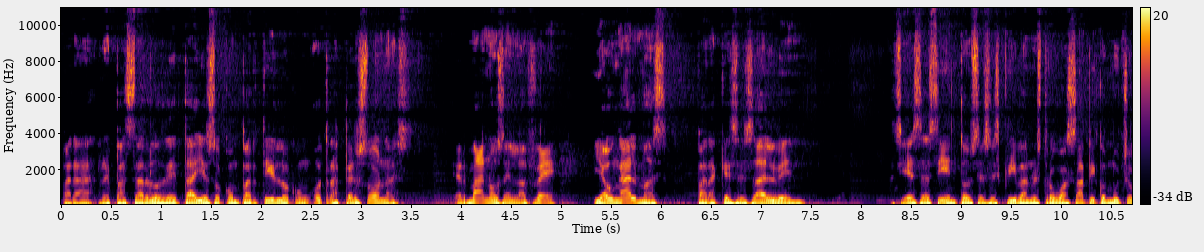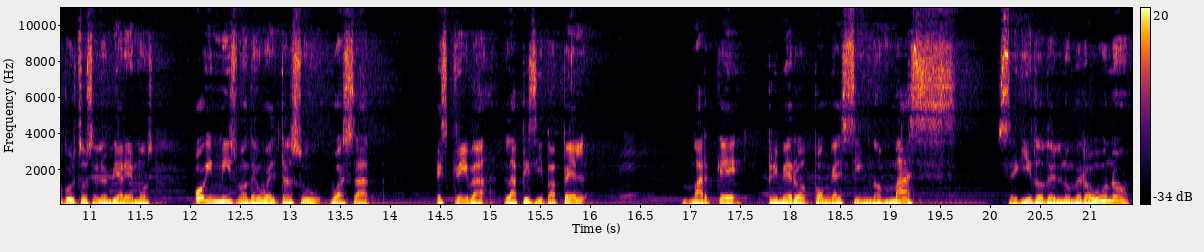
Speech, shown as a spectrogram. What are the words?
para repasar los detalles o compartirlo con otras personas hermanos en la fe y aún almas para que se salven. Si es así, entonces escriba nuestro WhatsApp y con mucho gusto se lo enviaremos hoy mismo de vuelta a su WhatsApp. Escriba lápiz y papel, marque primero, ponga el signo más seguido del número uno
